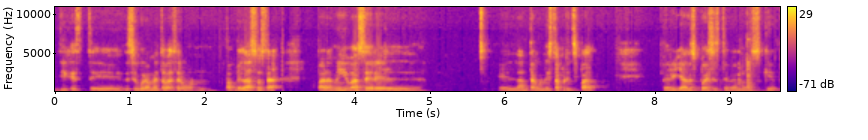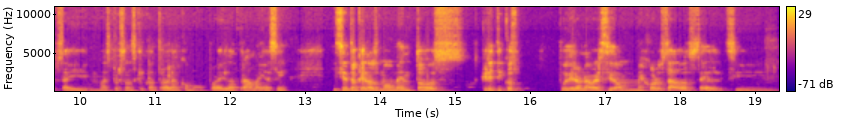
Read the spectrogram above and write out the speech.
Dije, este, seguramente va a ser un papelazo. O sea, para mí va a ser el, el antagonista principal. Pero ya después este, vemos que pues, hay más personas que controlan como por ahí la trama y así. Y siento que en los momentos críticos pudieron haber sido mejor usados él, si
